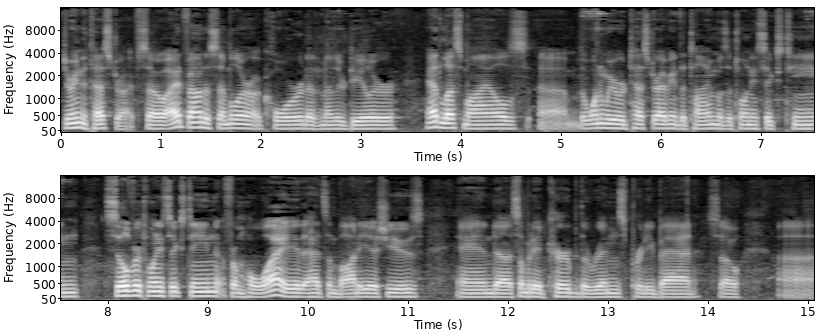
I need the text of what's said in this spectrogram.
during the test drive. So I had found a similar Accord at another dealer. Had less miles. Um, the one we were test driving at the time was a 2016 silver 2016 from Hawaii that had some body issues, and uh, somebody had curbed the rims pretty bad. So uh,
